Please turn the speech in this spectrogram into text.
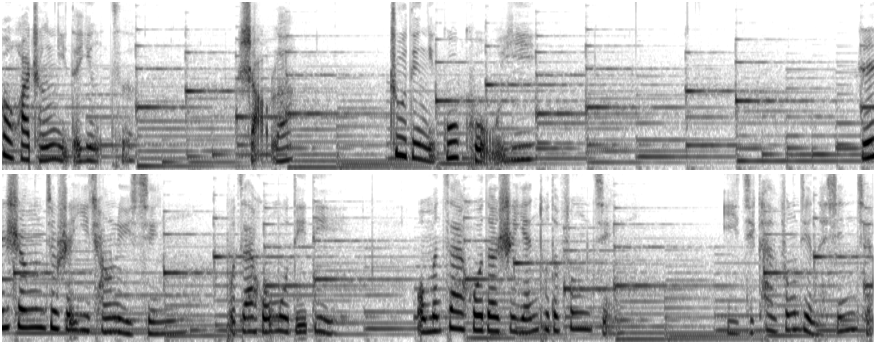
幻化成你的影子，少了，注定你孤苦无依。人生就是一场旅行，不在乎目的地，我们在乎的是沿途的风景，以及看风景的心情。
